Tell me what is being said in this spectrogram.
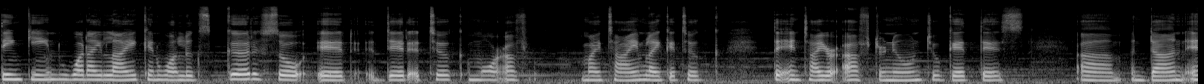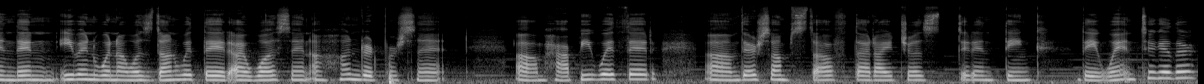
thinking what i like and what looks good. So it did it took more of my time like it took the entire afternoon to get this um, done. And then even when i was done with it i wasn't a hundred percent um, happy with it um, there's some stuff that I just didn't think they went together,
